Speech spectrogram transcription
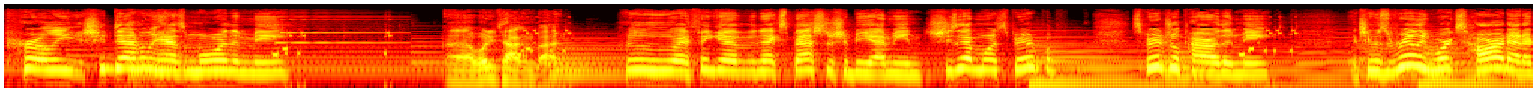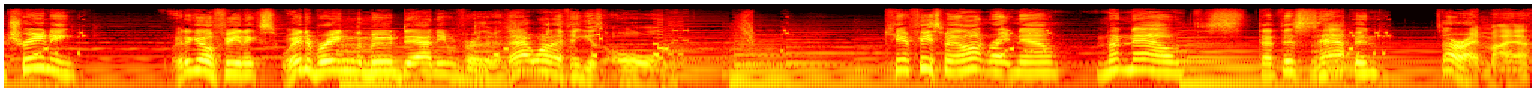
Pearly, she definitely has more than me. Uh, what are you talking about? Who I think uh, the next bachelor should be. I mean, she's got more spiritual spiritual power than me, and she was really works hard at her training. Way to go, Phoenix. Way to bring the mood down even further. That one I think is old. Can't face my aunt right now. Not now that this has happened. It's alright, Maya.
